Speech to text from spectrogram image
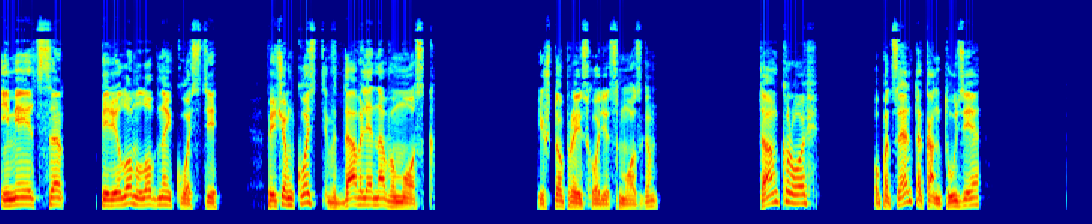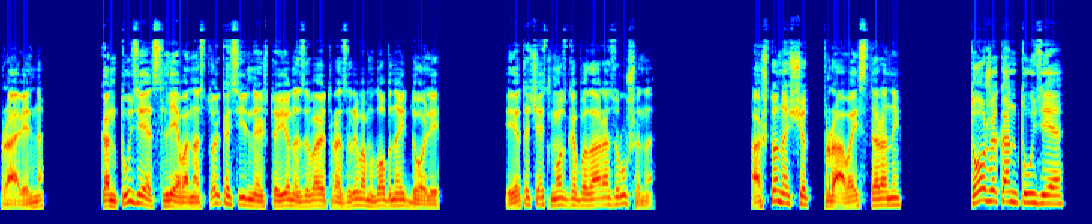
Имеется перелом лобной кости, причем кость вдавлена в мозг. И что происходит с мозгом? Там кровь. У пациента контузия. Правильно. Контузия слева настолько сильная, что ее называют разрывом лобной доли, и эта часть мозга была разрушена. А что насчет правой стороны? Тоже контузия,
